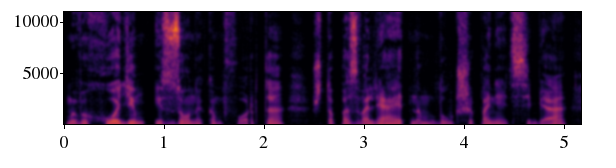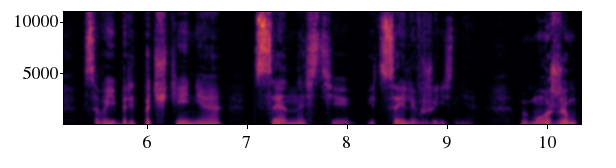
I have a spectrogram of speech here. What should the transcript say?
Мы выходим из зоны комфорта, что позволяет нам лучше понять себя, свои предпочтения, ценности и цели в жизни. Мы можем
